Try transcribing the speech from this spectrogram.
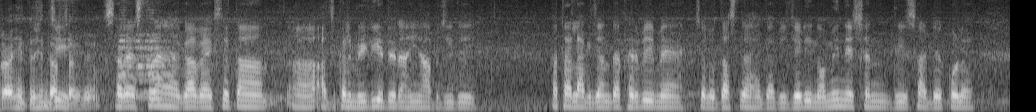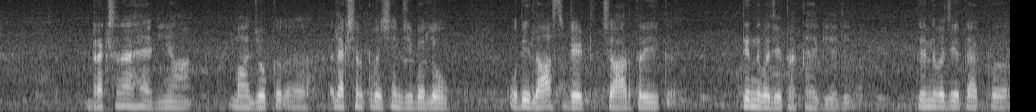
ਰਾਹੀਂ ਤੁਸੀਂ ਦੱਸ ਜੀ, ਸਕਦੇ ਹੋ? ਸਰ ਇਸ ਤਰ੍ਹਾਂ ਹੈਗਾ ਵੈਸੇ ਤਾਂ ਅੱਜ ਕੱਲ ਮੀਡੀਆ ਦੇ ਰਾਹੀਂ ਆਪ ਜੀ ਦੇ ਪਤਾ ਲੱਗ ਜਾਂਦਾ ਫਿਰ ਵੀ ਮੈਂ ਚਲੋ ਦੱਸਦਾ ਹੈਗਾ ਵੀ ਜਿਹੜੀ ਨੋਮੀਨੇਸ਼ਨ ਦੀ ਸਾਡੇ ਕੋਲ ਡਾਇਰੈਕਸ਼ਨਾਂ ਹੈਗੀਆਂ ਮਾਨਯੋਗ ਅ, ਇਲੈਕਸ਼ਨ ਕਮਿਸ਼ਨ ਜੀ ਵੱਲੋਂ ਉਹਦੀ ਲਾਸਟ ਡੇਟ 4 ਤਰੀਕ 3 ਵਜੇ ਤੱਕ ਹੈਗੀ ਹੈ ਜੀ। 3 ਵਜੇ ਤੱਕ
